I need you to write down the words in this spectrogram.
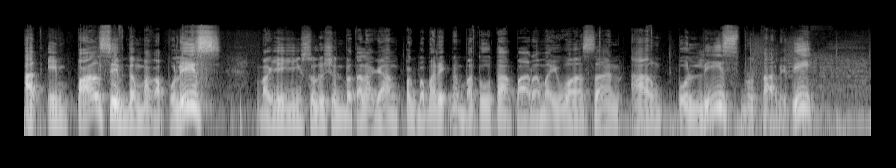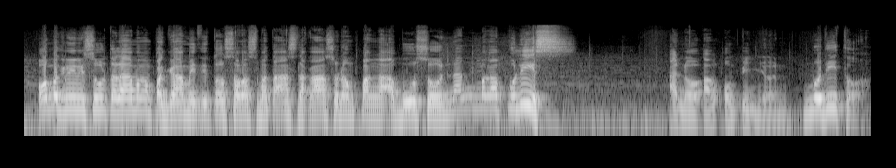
at impulsive ng mga pulis, magiging solusyon ba talaga ang pagbabalik ng batuta para maiwasan ang police brutality? O magre-resulta lamang ang paggamit ito sa mas mataas na kaso ng pang-aabuso ng mga pulis? Ano ang opinion mo dito?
